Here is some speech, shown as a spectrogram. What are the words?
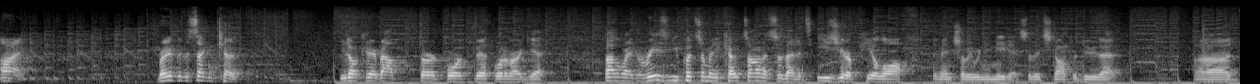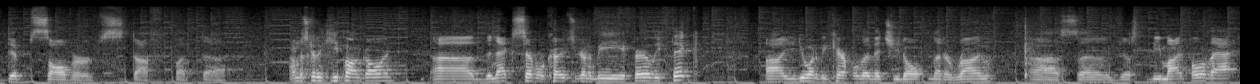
All right, ready for the second coat. You don't care about third, fourth, fifth, whatever I get. By the way, the reason you put so many coats on is so that it's easier to peel off eventually when you need it, so that you don't have to do that uh, dip solver stuff. But uh, I'm just gonna keep on going. Uh, the next several coats are gonna be fairly thick. Uh, you do wanna be careful though that you don't let it run. Uh, so just be mindful of that.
